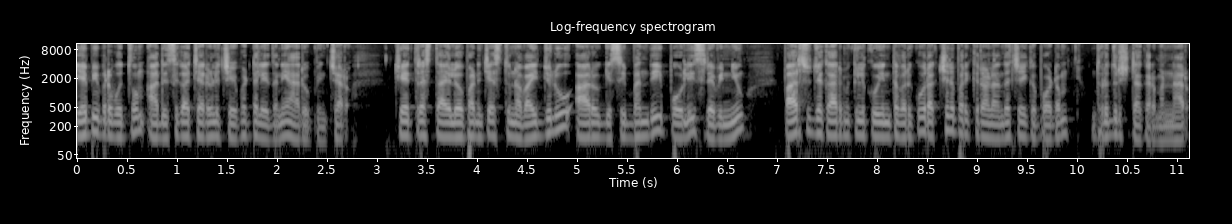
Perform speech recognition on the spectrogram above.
ఏపీ ప్రభుత్వం ఆ దిశగా చర్యలు చేపట్టలేదని ఆరోపించారు. క్షేత్రస్థాయిలో పనిచేస్తున్న వైద్యులు ఆరోగ్య సిబ్బంది పోలీస్ రెవెన్యూ పారిశుధ్య కార్మికులకు ఇంతవరకు రక్షణ పరికరాలు అందచేయకపోవడం దురదృష్టకరమన్నారు.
